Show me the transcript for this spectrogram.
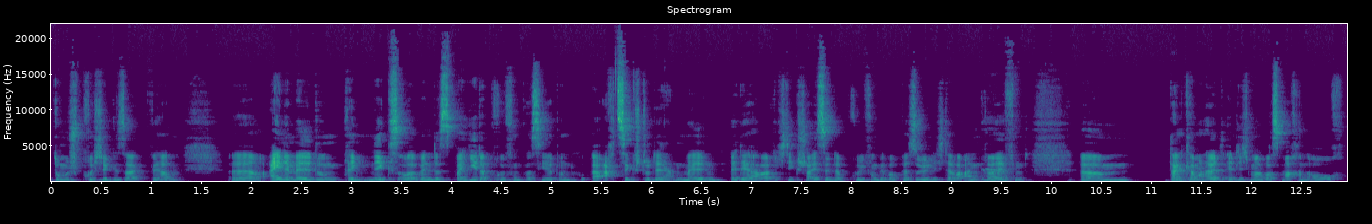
dumme Sprüche gesagt werden. Äh, eine Meldung bringt nichts, aber wenn das bei jeder Prüfung passiert und äh, 80 Studenten melden, äh, der war richtig scheiße in der Prüfung, der war persönlich, der war angreifend, ähm, dann kann man halt endlich mal was machen auch.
